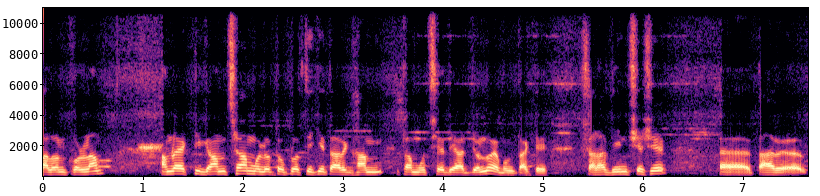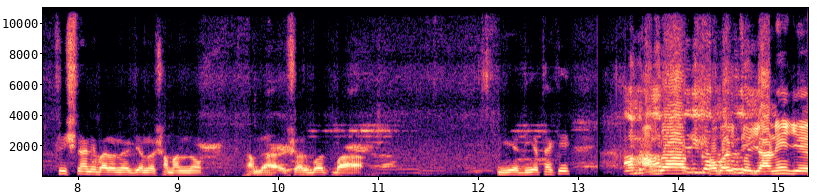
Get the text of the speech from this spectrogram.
পালন করলাম। আমরা একটি গামছা, মূলত প্রতীকী তার ঘামটা মুছে দেওয়ার জন্য এবং তাকে সারা দিন শেষে তার তৃষ্ণা নিবারণের জন্য সামান্য আমরা শরবত বা ইয়ে দিয়ে থাকি। আমরা সবাই তো জানি যে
